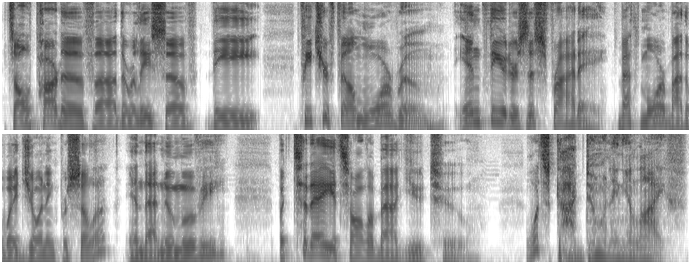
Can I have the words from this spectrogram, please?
It's all part of uh, the release of the feature film War Room in theaters this Friday. Beth Moore, by the way, joining Priscilla in that new movie. But today it's all about you too. What's God doing in your life?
